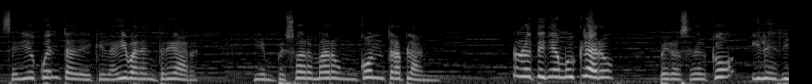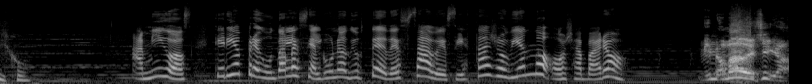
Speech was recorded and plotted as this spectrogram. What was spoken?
se dio cuenta de que la iban a entregar y empezó a armar un contraplan. No lo tenía muy claro, pero se acercó y les dijo, Amigos, quería preguntarles si alguno de ustedes sabe si está lloviendo o ya paró. Mi mamá decía,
